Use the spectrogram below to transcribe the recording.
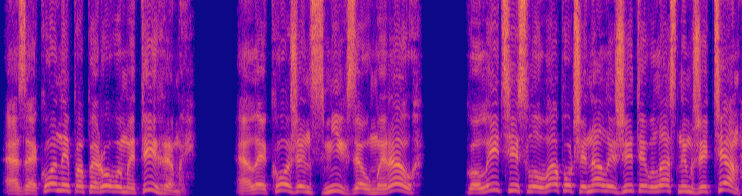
а закони паперовими тиграми. Але кожен сміх завмирав, коли ці слова починали жити власним життям,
